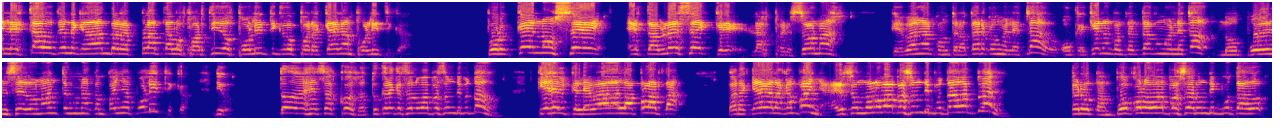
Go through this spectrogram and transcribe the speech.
el Estado tiene que dándole plata a los partidos políticos para que hagan política? ¿Por qué no se establece que las personas que van a contratar con el Estado o que quieran contratar con el Estado no pueden ser donantes en una campaña política? Digo, todas esas cosas. ¿Tú crees que se lo va a pasar un diputado? Que es el que le va a dar la plata para que haga la campaña. Eso no lo va a pasar un diputado actual. Pero tampoco lo va a pasar un diputado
